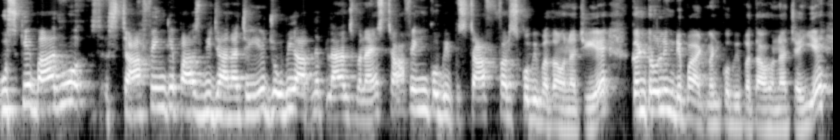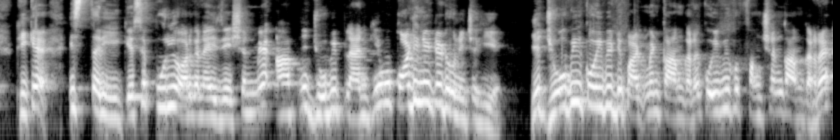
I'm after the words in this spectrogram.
उसके बाद वो स्टाफिंग के पास भी जाना चाहिए, जो भी आपने प्लान्स बनाए स्टाफिंग को भी स्टाफ को भी पता होना चाहिए कंट्रोलिंग डिपार्टमेंट को भी पता होना चाहिए, ठीक है? इस तरीके से पूरी ऑर्गेनाइजेशन में आपने जो भी प्लान किया वो कोऑर्डिनेटेड होनी चाहिए। ये जो भी कोई भी डिपार्टमेंट काम कर रहा है, कोई भी कोई फ़ंक्शन काम कर रहा है,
